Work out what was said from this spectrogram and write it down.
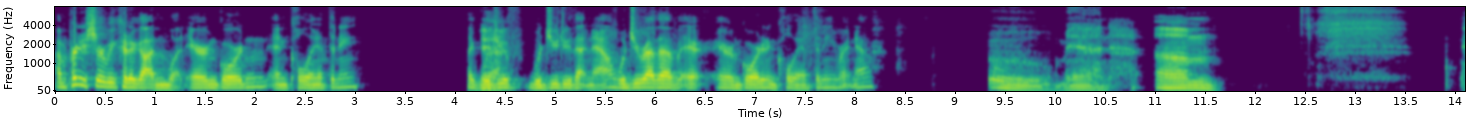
I'm pretty sure we could have gotten what Aaron Gordon and Cole Anthony. Like, would yeah. you have, would you do that now? Would you rather have Aaron Gordon and Cole Anthony right now? Oh man. Um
